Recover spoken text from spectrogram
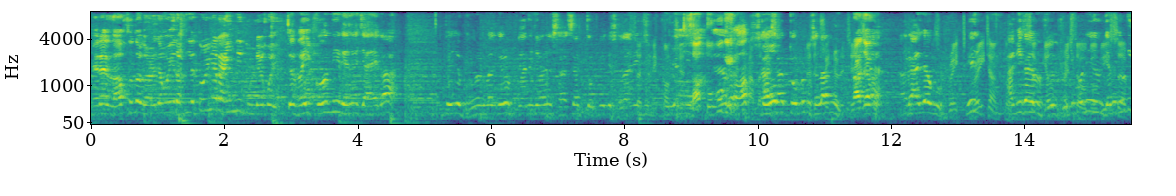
मेरे हिसाब से तो घर जमा ही रख ले तो ये रहेंगे दूल्हे को ही तो भाई कौन नहीं रहना चाहेगा? तो जो घूमर बात करो पुराने जमाने में सात सात तोपों की सलामी। सात तोपों की? सात सात तोपों की सलामी। राजा को। राजा को अभी का ज़मीन served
